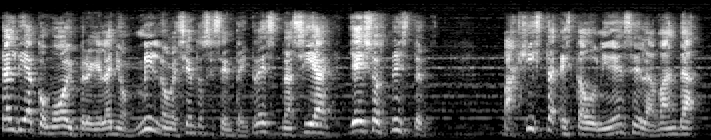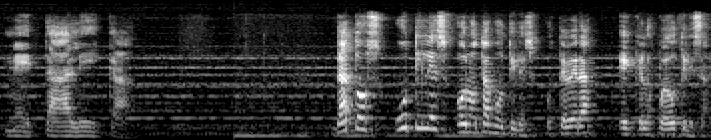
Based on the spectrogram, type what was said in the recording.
Tal día como hoy, pero en el año 1963, nacía Jason Newsted, bajista estadounidense de la banda Metallica. Datos útiles o no tan útiles, usted verá en qué los puede utilizar.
